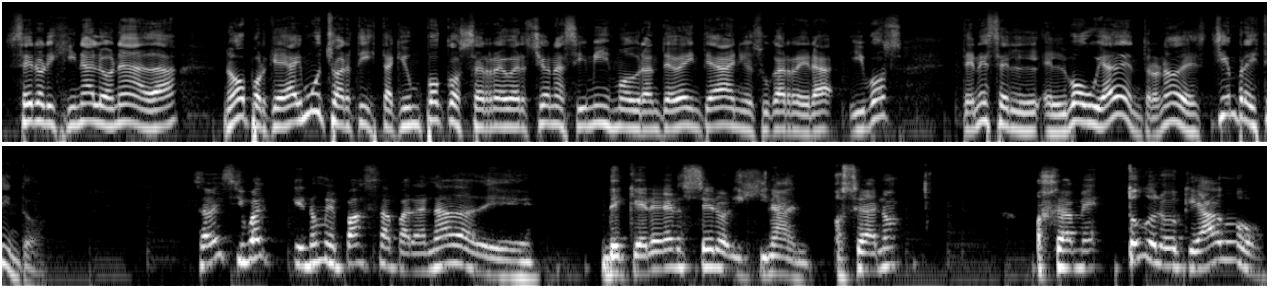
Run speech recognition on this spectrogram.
ser original o nada, ¿no? Porque hay mucho artista que un poco se reversiona a sí mismo durante 20 años de su carrera y vos tenés el, Bowie adentro, ¿no? De siempre distinto. ¿Sabes? Igual que no me pasa para nada de, de querer ser original. O sea, no. O sea, me, todo lo que hago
